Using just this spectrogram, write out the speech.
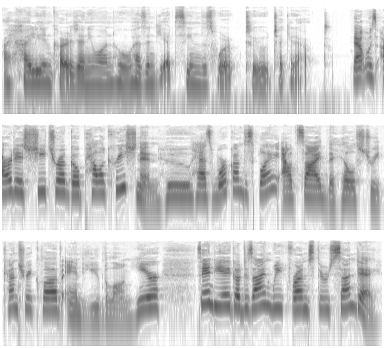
I highly encourage anyone who hasn't yet seen this work to check it out. That was artist Chitra Gopalakrishnan, who has work on display outside the Hill Street Country Club and You Belong Here. San Diego Design Week runs through Sunday.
